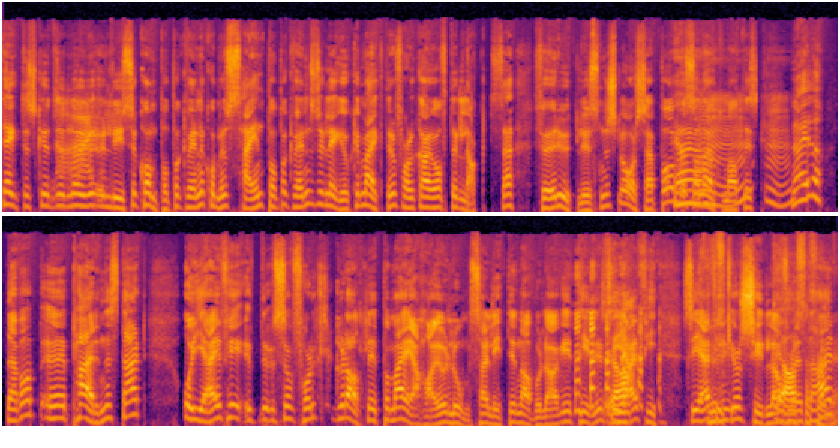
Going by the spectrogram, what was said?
tenkte skulle, Når lyset kom på på kvelden, kommer jo seint på på kvelden, så du legger jo ikke merke til det. Folk har jo ofte lagt seg før utelysene slår seg på, med sånn sånn Mm, automatisk. Nei da, der var eh, pærene stært. Og jeg fikk, så folk glalte litt på meg. Jeg har jo lomsa litt i nabolaget tidligere, så, Ja. jeg, fi- så jeg fikk jo skylda Ja, for dette her.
